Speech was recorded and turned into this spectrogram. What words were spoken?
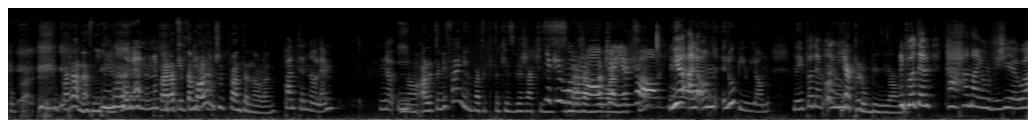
Pupa, pupa rana zniknie. No rano na Paracetamolem czy pantenolem? Pantenolem. No i... No, ale to nie fajnie chyba takie, takie zwierzaki z, Jakie z morza urocze wyławiać, co? jeżowie! Nie, ale on lubił ją. No i potem oni... Jak lubił ją? I potem ta Hanna ją wzięła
